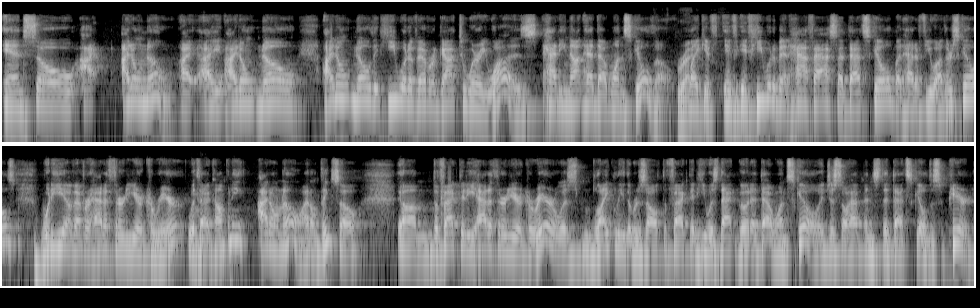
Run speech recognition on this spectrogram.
And so I I don't know. I, I, I don't know. I don't know that he would have ever got to where he was had he not had that one skill, though. Right. Like if if, if he would have been half-assed at that skill but had a few other skills, would he have ever had a 30-year career with mm-hmm. that company? I don't know. I don't think so. Um, the fact that he had a 30-year career was likely the result the fact that he was that good at that one skill. It just so happens that that skill disappeared.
